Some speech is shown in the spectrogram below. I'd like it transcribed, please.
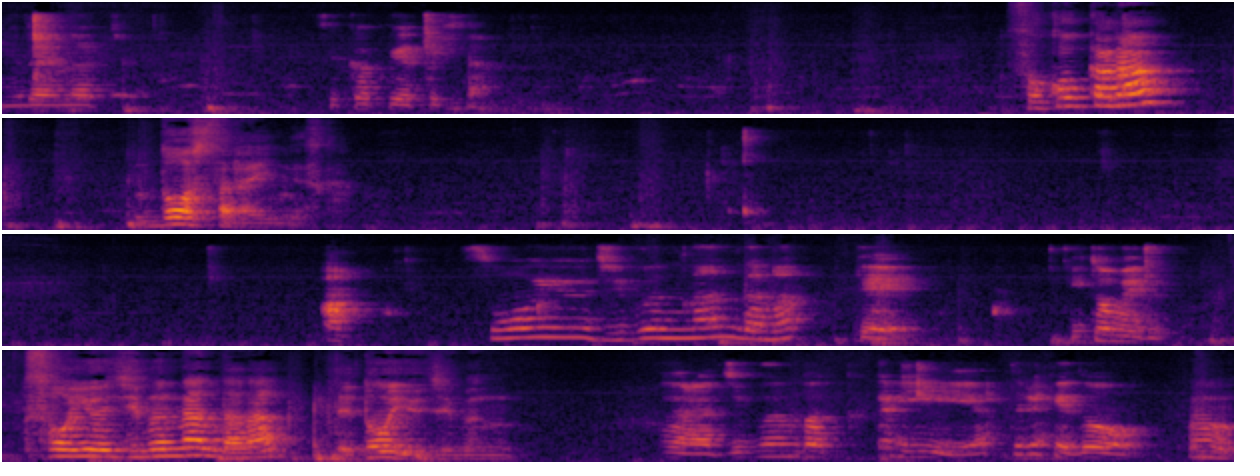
無駄になっちゃう。せっかくやってきたのそこからどうしたらいいんですか？あそういう自分なんだなって認める。そういう自分なんだなってどういう自分？うんだから自分ばっかりやってるけどま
